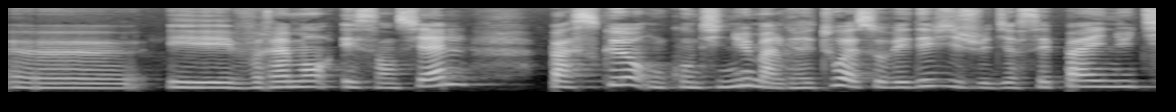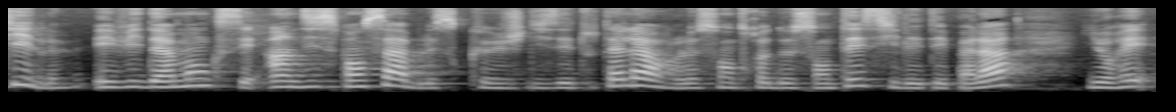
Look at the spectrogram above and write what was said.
est vraiment essentielle parce que on continue malgré tout à sauver des vies. Je veux dire, c'est pas inutile. Évidemment que c'est indispensable. Ce que je disais tout à l'heure, le centre de santé, s'il n'était pas là, il y aurait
